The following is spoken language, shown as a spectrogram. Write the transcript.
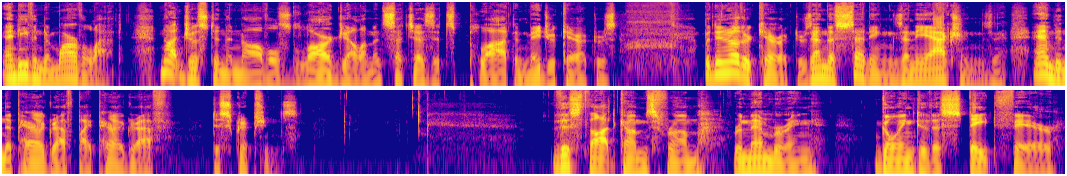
and even to marvel at, not just in the novel's large elements such as its plot and major characters, but in other characters and the settings and the actions, and in the paragraph by paragraph descriptions. This thought comes from remembering going to the state fair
